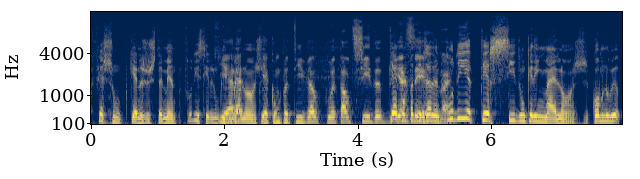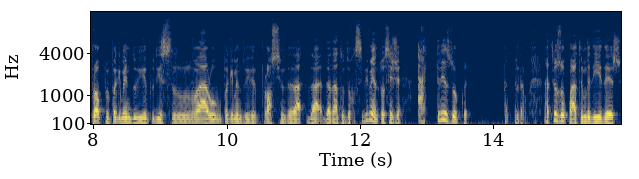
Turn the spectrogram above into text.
fez-se um pequeno ajustamento, podia ser um que bocadinho era, mais longe. Que é compatível com a tal descida de que é compatível, exatamente. É? Podia ter sido um bocadinho mais longe. Como no próprio pagamento do IVA podia-se levar o pagamento do IVA próximo da, da, da data do recebimento. Ou seja, há três ou quatro, perdão, há três ou quatro medidas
